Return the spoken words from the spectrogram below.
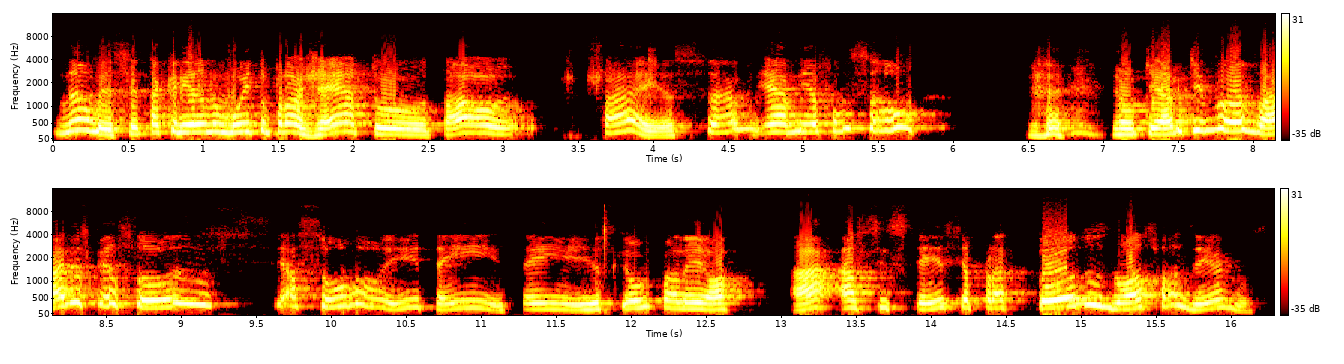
Não, mas você está criando muito projeto, tal. Tá, essa é a minha função. Eu quero que várias pessoas se assumam aí. Tem, tem isso que eu falei, ó. Há assistência para todos nós fazermos.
